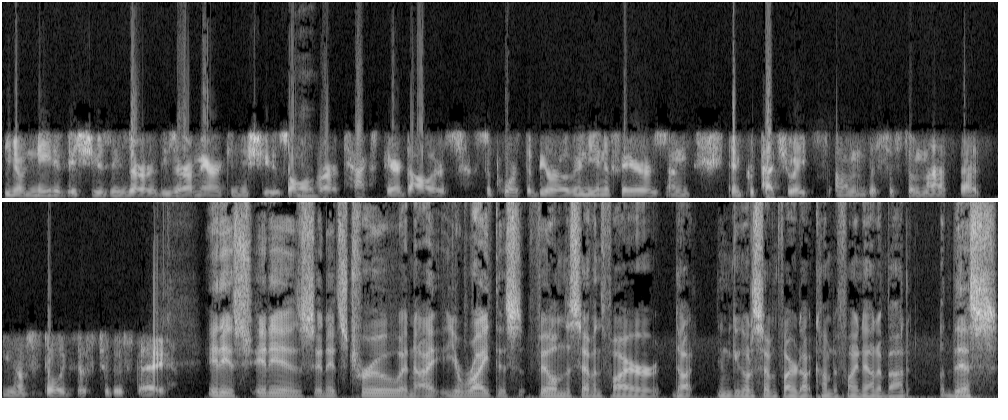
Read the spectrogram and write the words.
you know native issues these are these are American issues all of our taxpayer dollars support the Bureau of Indian Affairs and and perpetuates um, the system that that you know still exists to this day. It is, it is, and it's true. And I, you're right. This film, the Seventh Fire dot and you can go to seventhfire.com to find out about this.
